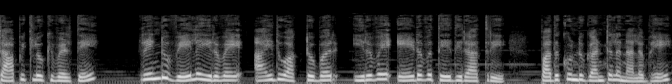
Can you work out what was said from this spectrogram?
టాపిక్లోకి వెళ్తే రెండు వేల ఇరవై ఐదు అక్టోబర్ ఇరవై ఏడవ తేదీ రాత్రి పదకొండు గంటల నలభై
